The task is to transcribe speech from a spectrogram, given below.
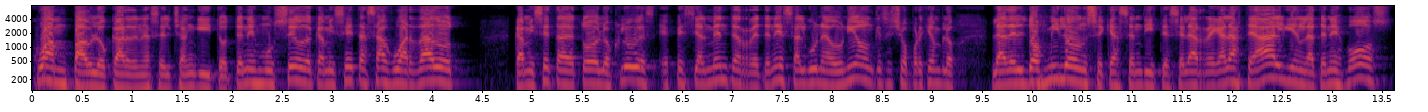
Juan Pablo Cárdenas el changuito? ¿Tenés museo de camisetas? ¿Has guardado camisetas de todos los clubes? ¿Especialmente retenés alguna de Unión? ¿Qué sé yo? Por ejemplo, la del 2011 que ascendiste, ¿se la regalaste a alguien? ¿La tenés vos?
